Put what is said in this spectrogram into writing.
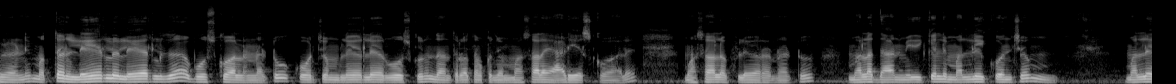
చూడండి. మొత్తం లేయర్లు లేయర్లుగా పోసుకోవాలన్నట్టు కొంచెం లేయర్ లేయర్ పోసుకొని దాని తర్వాత కొంచెం మసాలా యాడ్ చేసుకోవాలి. మసాలా ఫ్లేవర్ అన్నట్టు. మళ్ళీ దాని మీదకి వెళ్ళి మళ్ళీ కొంచెం మళ్ళీ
